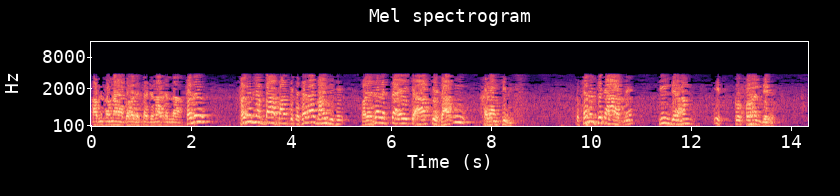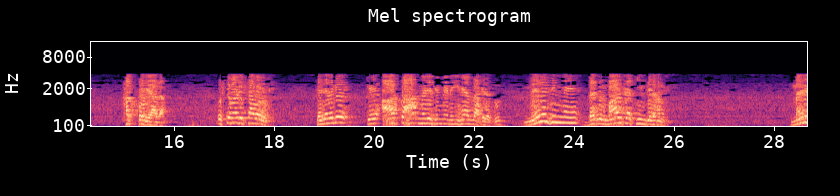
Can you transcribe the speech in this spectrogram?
آپ نے فرمایا بہت اچھا جزاک اللہ فضل فضل میں عباس آپ کے چچا بھائی بھی تھے۔ اور ایسا لگتا ہے کہ آپ کے ذاتی خزانچی بھی تھے۔ تو فضل سے کہا آپ نے، تین دن ہم اس کو فوراً دے دو۔ حق ہو گیا تھا اس کے بعد ایک صاحب اور اٹھے۔ کہنے لگے کہ آپ کا حق میرے ذمے نہیں ہے، اللہ کے رسول۔ میرے ذمے بیت المال کا تین درہم ہے۔ میں نے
